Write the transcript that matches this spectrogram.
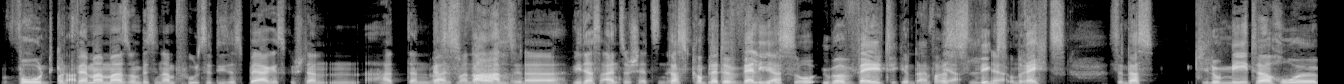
wohnt. Und grad. wenn man mal so ein bisschen am Fuße dieses Berges gestanden hat, dann Das weiß man Wahnsinn. auch, äh, wie das einzuschätzen ist. das komplette Valley Ja. ist so überwältigend einfach. Es Ja, ist links und rechts sind das kilometerhohe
